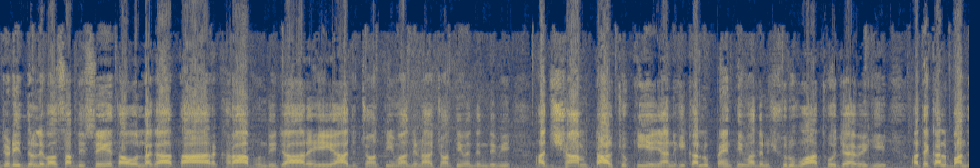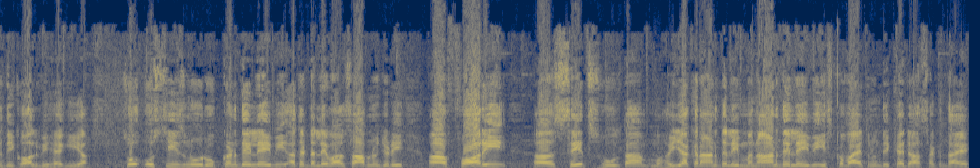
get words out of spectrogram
ਜਿਹੜੀ ਡੱਲੇਵਾਲ ਸਾਹਿਬ ਦੀ ਸਿਹਤ ਆ, ਉਹ ਲਗਾਤਾਰ ਖਰਾਬ ਹੁੰਦੀ ਜਾ ਰਹੀ ਹੈ। ਅੱਜ 34ਵਾਂ ਦਿਨ ਆ 34ਵੇਂ ਦਿਨ ਦੀ ਵੀ ਅੱਜ ਸ਼ਾਮ ਢਲ ਚੁੱਕੀ ਹੈ, ਯਾਨੀ ਕਿ ਕੱਲ ਨੂੰ 35ਵਾਂ ਦਿਨ ਸ਼ੁਰੂਆਤ ਹੋ ਜਾਵੇਗੀ ਅਤੇ ਕੱਲ ਬੰਦ ਦੀ ਕਾਲ ਵੀ ਹੈਗੀ ਆ। ਸੋ ਉਸ ਚੀਜ਼ ਨੂੰ ਰੋਕਣ ਦੇ ਲਈ ਵੀ ਅਤੇ ਡੱਲੇਵਾਲ ਸਾਹਿਬ ਨੂੰ ਜਿਹੜੀ ਫੌਰੀ ਸਿਹਤ ਸਹੂਲਤਾਂ ਮੁਹੱਈਆ ਕਰਾਉਣ ਦੇ ਲਈ ਮਨਾਉਣ ਦੇ ਲਈ ਵੀ ਇਸ ਕਵਾਇਤ ਨੂੰ ਦੇਖਿਆ ਜਾ ਸਕਦਾ ਹੈ।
